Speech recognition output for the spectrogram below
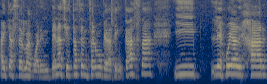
hay que hacer la cuarentena. Si estás enfermo, quédate en casa. Y les voy a dejar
